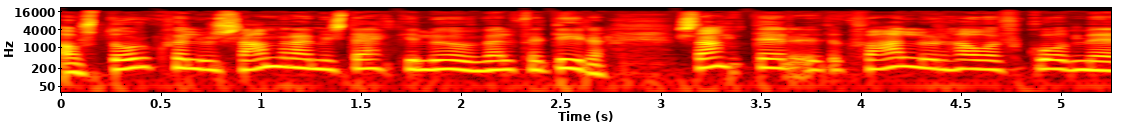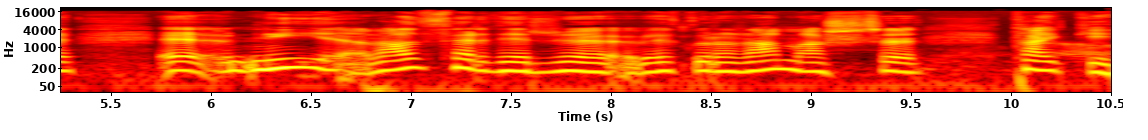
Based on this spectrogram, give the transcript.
á stórkvelun samræmist ekki lögum velferð dýra. Samt er kvalur HF góð með eh, nýja aðferðir eh, ykkur að ramastæki.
